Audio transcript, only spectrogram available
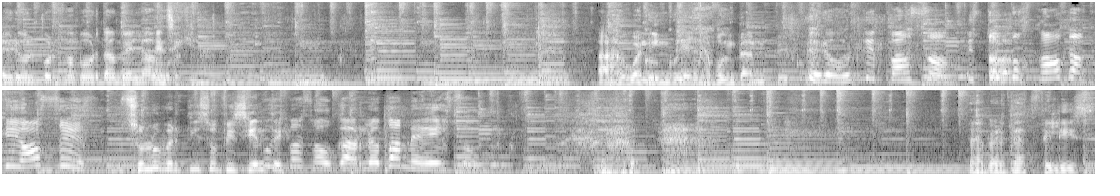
Erol, por favor, dame el agua. Enseguida. Agua limpia y abundante. Erol, ¿qué pasa? Estoy mojada. ¿Qué haces? Solo vertí Pues suficiente. vas a ahogarlo. Dame eso. La verdad, Feliz,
